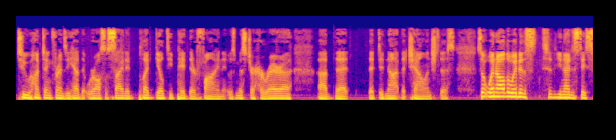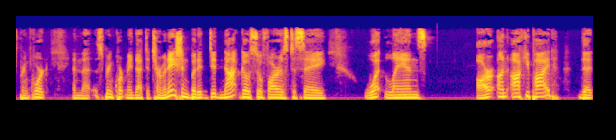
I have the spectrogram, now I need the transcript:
two hunting friends he had that were also cited pled guilty, paid their fine. It was Mr. Herrera, uh, that, that did not, that challenged this. So it went all the way to the, to the United States Supreme Court and the Supreme Court made that determination, but it did not go so far as to say what lands are unoccupied that,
